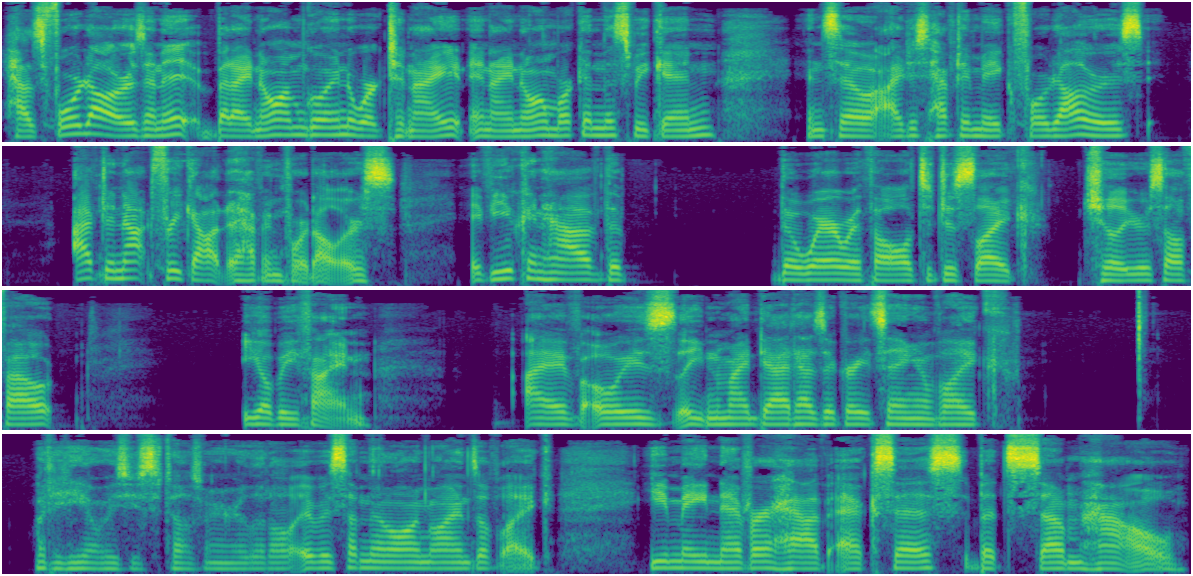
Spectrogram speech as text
has four dollars in it, but I know I'm going to work tonight and I know I'm working this weekend. And so I just have to make four dollars. I have to not freak out at having four dollars. If you can have the the wherewithal to just like chill yourself out, you'll be fine. I've always, you know, my dad has a great saying of like, what did he always used to tell us when we were little? It was something along the lines of like, you may never have excess, but somehow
